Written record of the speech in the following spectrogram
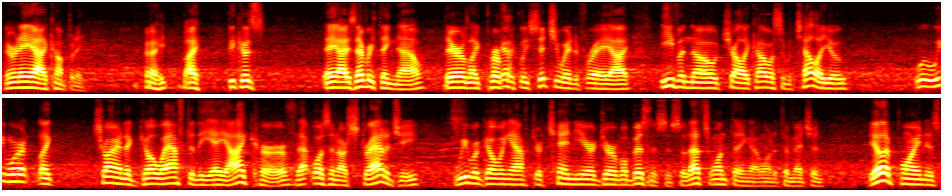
They're an AI company, right? By, because AI is everything now. They're like perfectly situated for AI, even though Charlie Kawwas would tell you, we we weren't like trying to go after the AI curve. That wasn't our strategy. We were going after 10-year durable businesses. So that's one thing I wanted to mention. The other point is,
